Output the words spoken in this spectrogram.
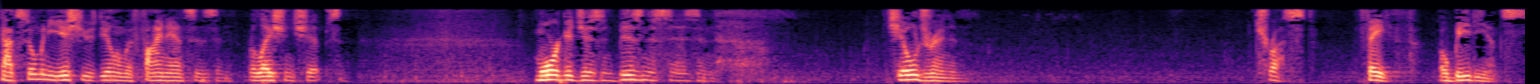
God, so many issues dealing with finances and relationships and mortgages and businesses and children and trust, faith, obedience.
